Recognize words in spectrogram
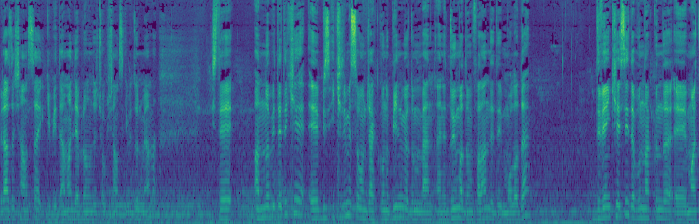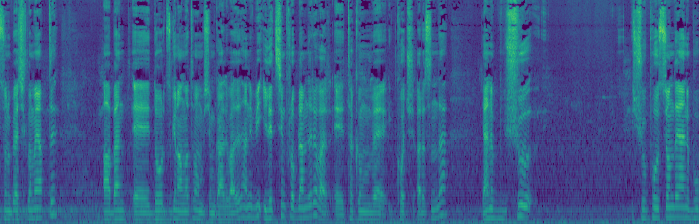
biraz da şansa gibiydi ama LeBron olunca çok şans gibi durmuyor ama işte Anunoby dedi ki e, biz ikili mi savunacaktık onu bilmiyordum ben hani duymadım falan dedi molada. Dwayne Casey de bunun hakkında e, maç sonu bir açıklama yaptı. Aa ben e, doğru düzgün anlatamamışım galiba dedi. Hani bir iletişim problemleri var e, takım ve koç arasında. Yani şu şu pozisyonda yani bu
